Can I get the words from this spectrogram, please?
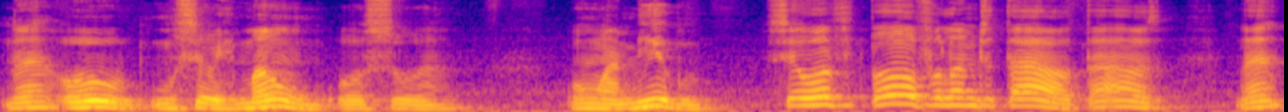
Né? Ou um seu irmão, ou sua, ou um amigo, você ouve, pô, fulano de tal, tal, né?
